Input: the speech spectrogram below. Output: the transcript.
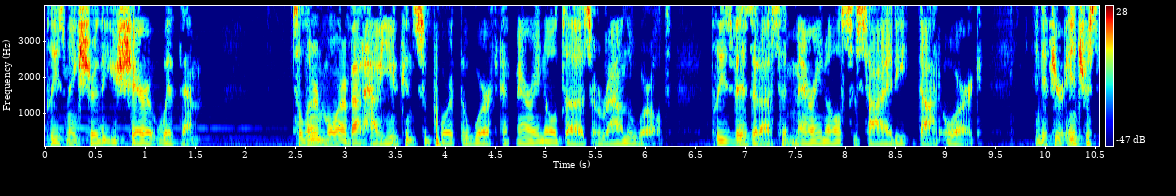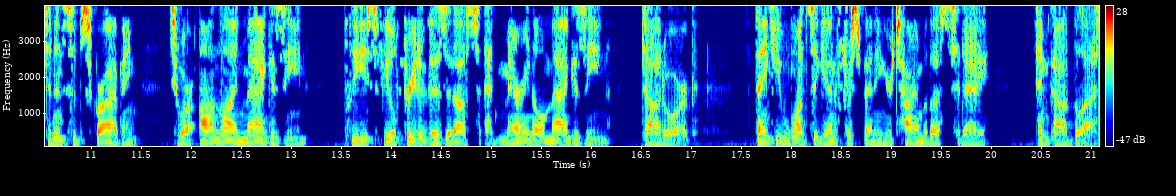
please make sure that you share it with them. To learn more about how you can support the work that Maryknoll does around the world, please visit us at maryknollsociety.org. And if you're interested in subscribing, to our online magazine, please feel free to visit us at maryknollmagazine.org. Thank you once again for spending your time with us today, and God bless.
